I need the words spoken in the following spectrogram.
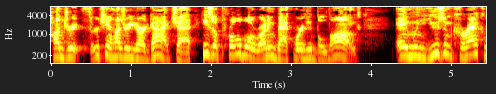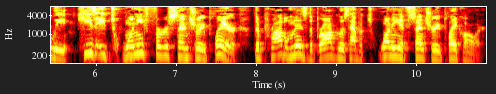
100, 1300 yard guy, Chad. He's a Pro Bowl running back where he belongs. And when you use him correctly, he's a 21st century player. The problem is the Broncos have a 20th century play caller.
